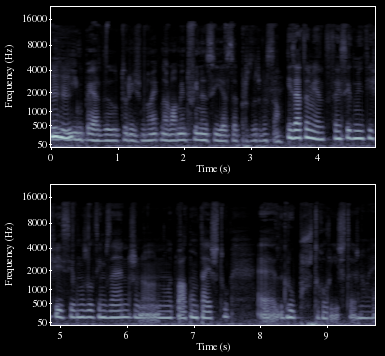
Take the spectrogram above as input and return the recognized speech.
Uhum. e impede o turismo, não é? Que normalmente financia essa preservação. Exatamente, tem sido muito difícil nos últimos anos, no, no atual contexto uh, de grupos terroristas, não é?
